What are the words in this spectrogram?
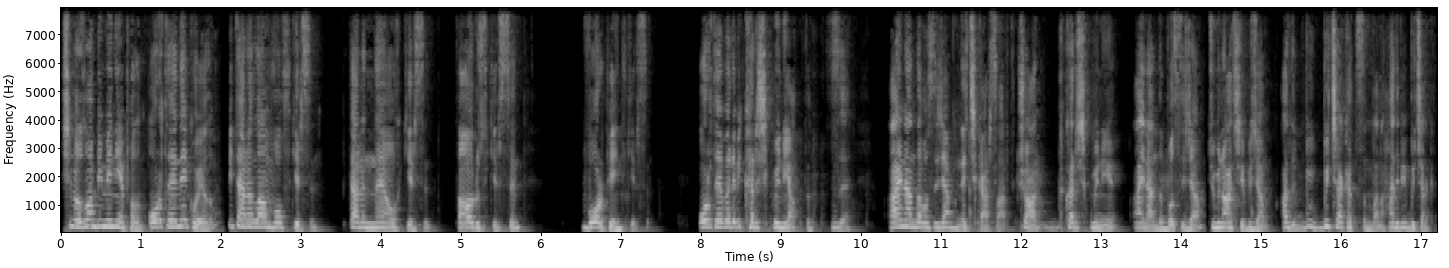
Şimdi o zaman bir menü yapalım. Ortaya ne koyalım? Bir tane Lan Wolf girsin. Bir tane Neoh girsin. Taurus girsin. Warpaint girsin. Ortaya böyle bir karışık menü yaptım size. Aynı anda basacağım ne çıkarsa artık. Şu an bu karışık menüyü aynı anda basacağım. Tümünü aç yapacağım. Hadi bir bıçak atsın bana. Hadi bir bıçak.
